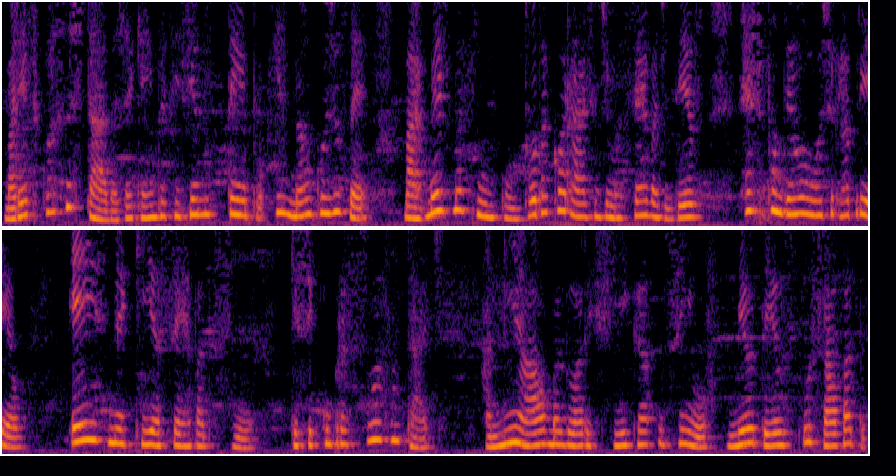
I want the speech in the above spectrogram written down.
Maria ficou assustada, já que ainda vivia no templo e não com José, mas mesmo assim, com toda a coragem de uma serva de Deus, respondeu ao anjo Gabriel: Eis-me aqui a serva do Senhor, que se cumpra a sua vontade. A minha alma glorifica o Senhor, meu Deus, o Salvador.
